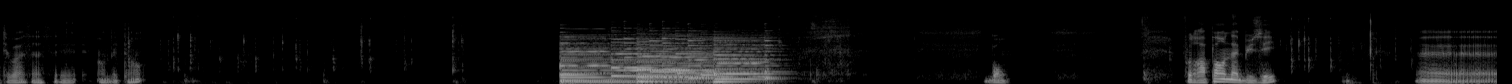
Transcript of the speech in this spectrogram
Tu vois, ça c'est embêtant. Bon. Faudra pas en abuser. Euh,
